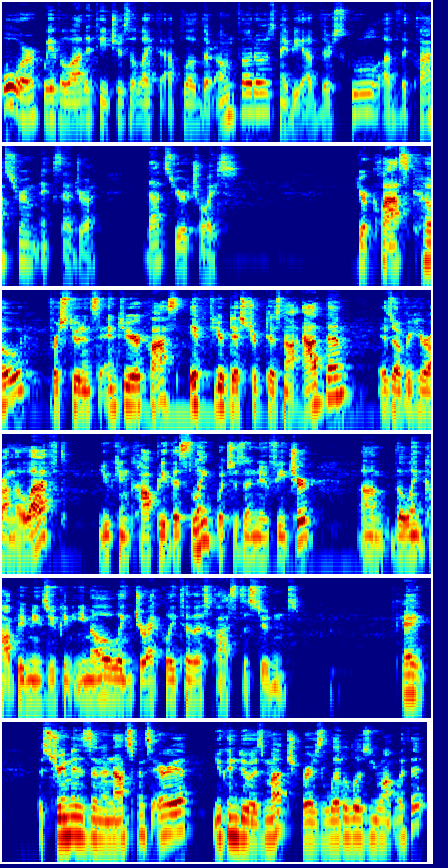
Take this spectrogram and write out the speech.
Or we have a lot of teachers that like to upload their own photos, maybe of their school, of the classroom, etc. That's your choice. Your class code for students to enter your class, if your district does not add them, is over here on the left. You can copy this link, which is a new feature. Um, the link copy means you can email a link directly to this class to students. Okay, the stream is an announcements area. You can do as much or as little as you want with it.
